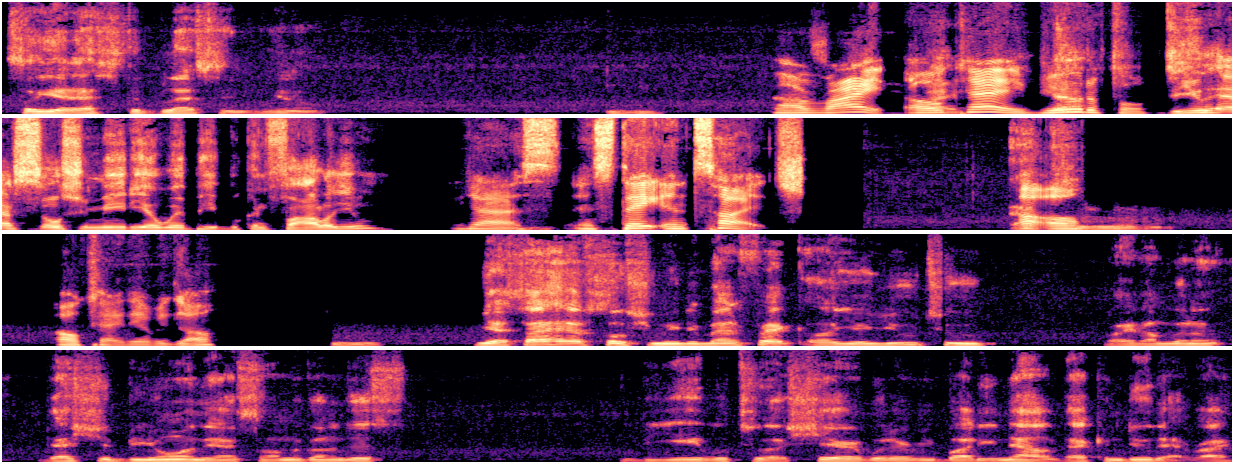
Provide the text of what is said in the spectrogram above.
So yeah, that's the blessing, you know. Mhm. All right. Right. Okay. Beautiful. Do you have social media where people can follow you? Yes. And stay in touch. Uh-oh. Absolutely. Okay. There we go. Mhm. Yes, I have social media. Matter of fact, uh, your YouTube, right? I'm gonna that should be on there, so I'm gonna just be able to uh, share it with everybody now. That can do that, right?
